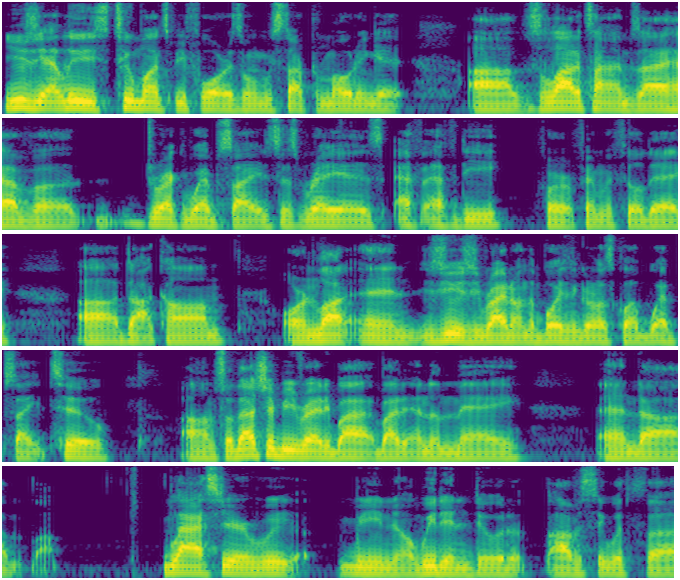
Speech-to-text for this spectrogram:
usually at least two months before is when we start promoting it. Uh, so a lot of times I have a direct website. It's just Reyes FFD for Family Field Day uh, dot com, or in lot, and it's usually right on the Boys and Girls Club website too. Um, so that should be ready by by the end of May. And um, last year we we you know we didn't do it obviously with uh,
